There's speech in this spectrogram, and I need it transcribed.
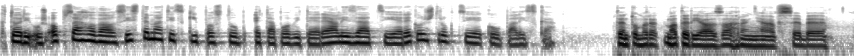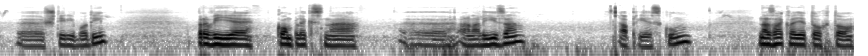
ktorý už obsahoval systematický postup etapovitej realizácie rekonštrukcie kúpaliska. Tento materiál zahrania v sebe 4 e, body. Prvý je komplexná e, analýza a prieskum. Na základe tohto e,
